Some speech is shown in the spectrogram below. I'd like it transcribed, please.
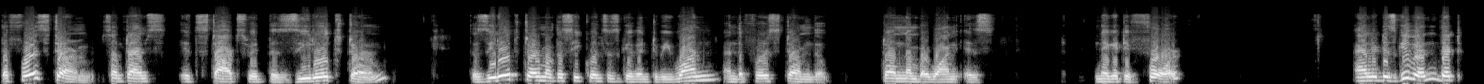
The first term, sometimes it starts with the zeroth term. The zeroth term of the sequence is given to be 1 and the first term, the term number 1 is negative 4. And it is given that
